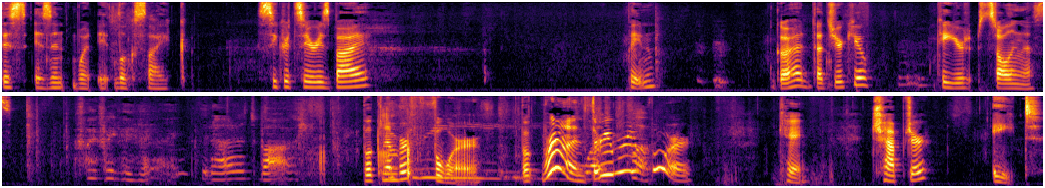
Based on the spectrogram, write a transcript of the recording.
This isn't what it looks like. Secret series by Peyton. Go ahead. That's your cue. Okay, you're stalling this. Book number four. Book we're on three. We're on four. Okay, chapter eight.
